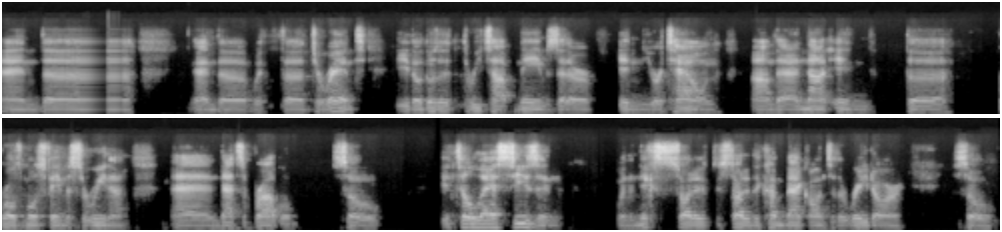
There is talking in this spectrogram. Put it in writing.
and uh, and uh, with uh, Durant, you know, those are the three top names that are in your town um, that are not in the world's most famous arena, and that's a problem. So until last season, when the Knicks started started to come back onto the radar, so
